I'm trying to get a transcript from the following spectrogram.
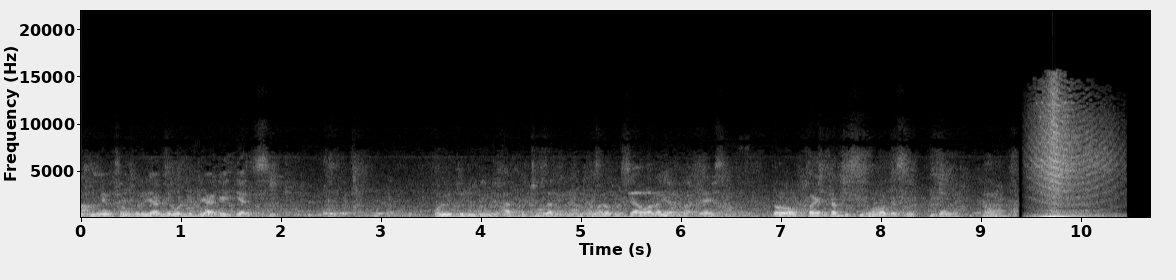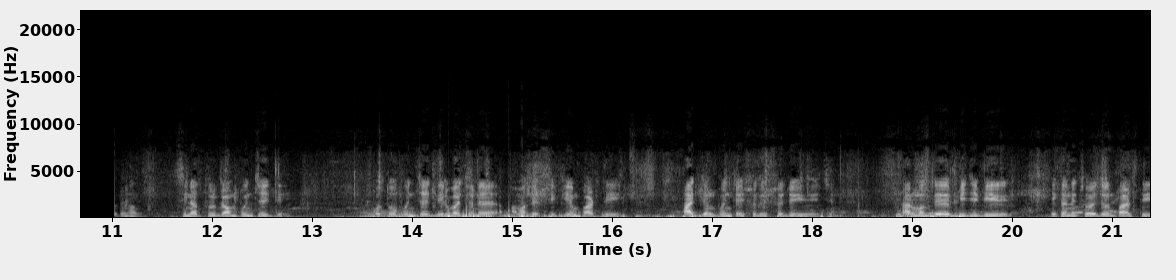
নাম মেনশন করে আমি অলরেডি আগেই দিয়া দিচ্ছি ওই অতটুকু আর কিছু জানি না আমি আমার অফিসে আওয়া লাগে আমি মাঠে আইছি। তো কয়েকটা বেশি হওয়া গেছে কি জানে। সিনাতপুর গ্রাম পঞ্চায়েতে গত পঞ্চায়েত নির্বাচনে আমাদের সিপিএম প্রার্থী পাঁচজন পঞ্চায়েত সদস্য জয়ী হয়েছেন। তার মধ্যে বিজেপির এখানে ছয়জন প্রার্থী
